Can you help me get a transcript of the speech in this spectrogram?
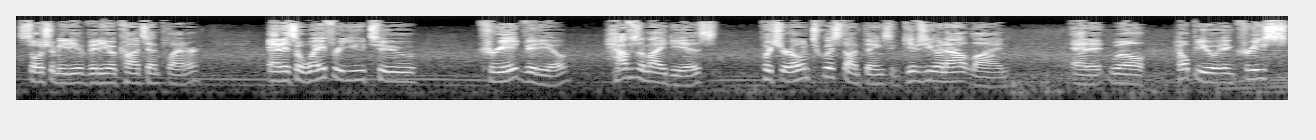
social media video content planner. And it's a way for you to create video, have some ideas, put your own twist on things. It gives you an outline, and it will help you increase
